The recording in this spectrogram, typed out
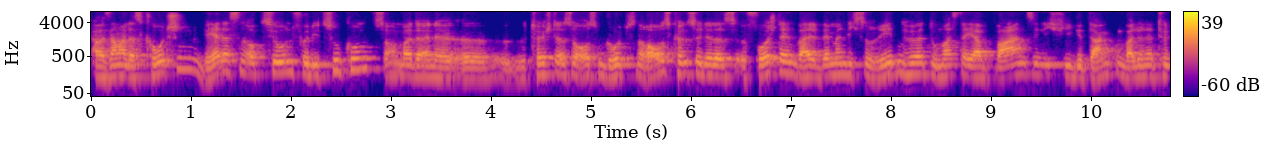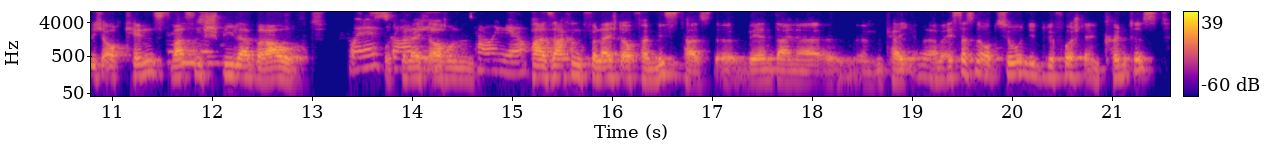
Aber sag mal, das Coachen, wäre das eine Option für die Zukunft? Sagen wir mal, deine äh, Töchter so aus dem Gröbsten raus, könntest du dir das vorstellen? Weil wenn man dich so reden hört, du machst da ja wahnsinnig viel Gedanken, weil du natürlich auch kennst, was ein Spieler braucht. Und vielleicht auch ein paar Sachen vielleicht auch vermisst hast äh, während deiner äh, Karriere. Aber ist das eine Option, die du dir vorstellen könntest?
